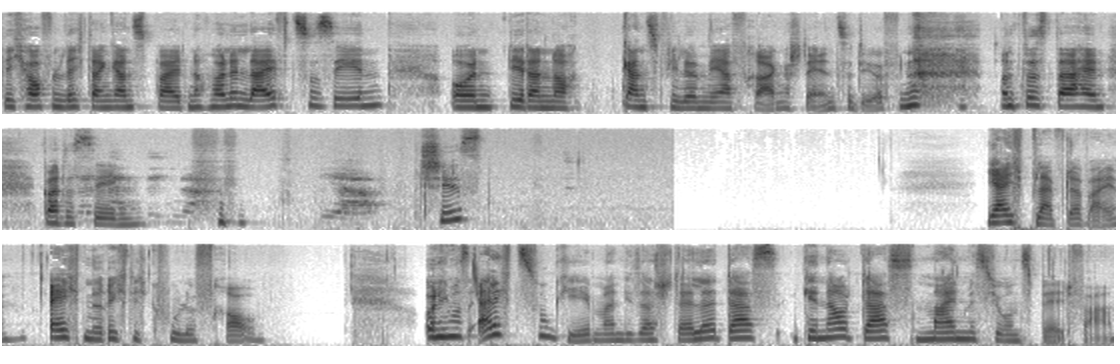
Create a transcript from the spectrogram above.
dich hoffentlich dann ganz bald nochmal in Live zu sehen und dir dann noch ganz viele mehr Fragen stellen zu dürfen. Und bis dahin, Gottes Segen. Ja. Tschüss. Ja, ich bleib dabei. Echt eine richtig coole Frau. Und ich muss ehrlich zugeben an dieser Stelle, dass genau das mein Missionsbild war.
